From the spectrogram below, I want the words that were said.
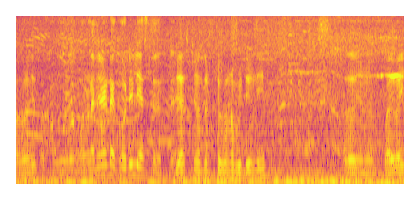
নতুন একটা ঘটিলে আসতে জাস্ট নতুন কোনো ভিডিও নিয়ে। ততক্ষণ বাই বাই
